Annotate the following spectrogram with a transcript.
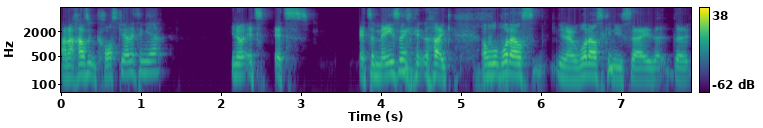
and it hasn't cost you anything yet. You know, it's it's it's amazing. like, what else? You know, what else can you say that that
